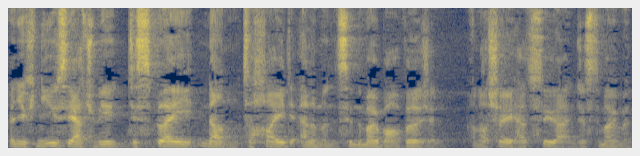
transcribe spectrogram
And you can use the attribute display none to hide elements in the mobile version. And I'll show you how to do that in just a moment.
